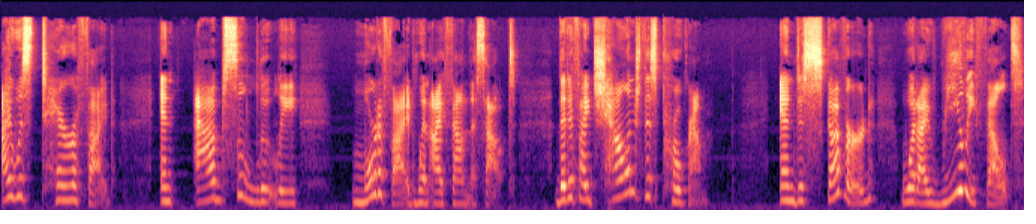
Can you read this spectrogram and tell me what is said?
I was terrified and absolutely mortified when I found this out that if I challenged this program and discovered what I really felt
